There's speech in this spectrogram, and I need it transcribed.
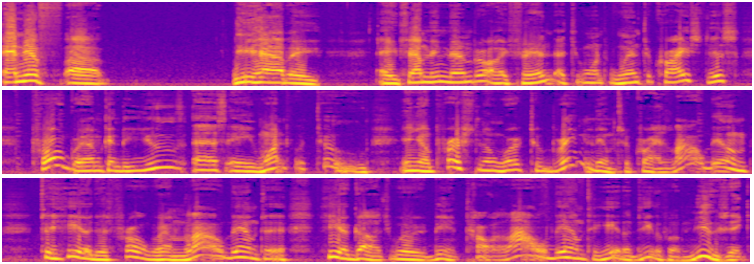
And if uh, you have a a family member or a friend that you want to win to Christ, this program can be used as a wonderful tool in your personal work to bring them to Christ. Allow them to hear this program. Allow them to hear God's word being taught. Allow them to hear the beautiful music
